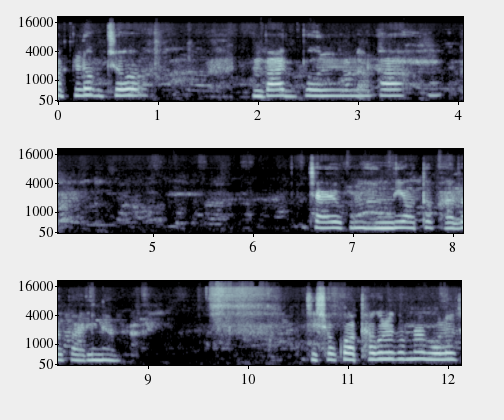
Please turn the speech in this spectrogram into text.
आप लोग जो बात बोल रहा है যাই হোক আমি হিন্দি অত ভালো পারি না যেসব কথাগুলো তোমরা বলেছ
